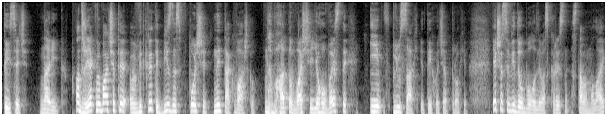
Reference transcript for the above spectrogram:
тисяч на рік. Отже, як ви бачите, відкрити бізнес в Польщі не так важко. Набагато важче його вести і в плюсах іти хоча б трохи. Якщо це відео було для вас корисне, ставимо лайк,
